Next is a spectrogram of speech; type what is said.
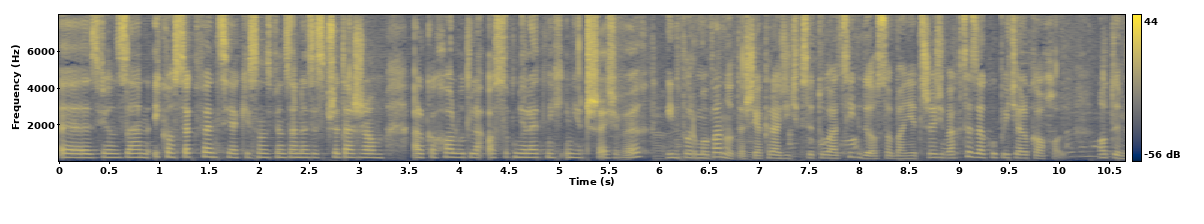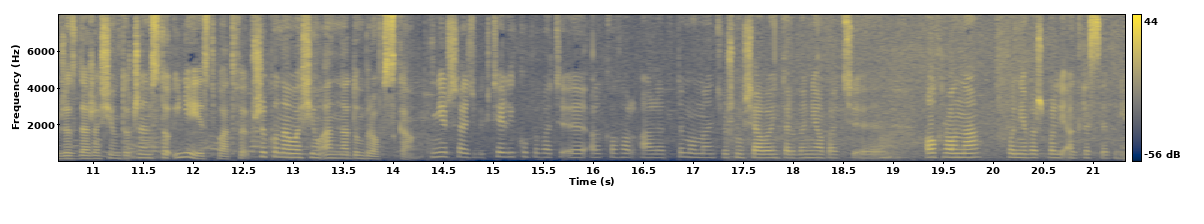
e, związane i konsekwencje, jakie są związane ze sprzedażą alkoholu dla osób nieletnich i nietrzeźwych. Informowano też, jak radzić w sytuacji, gdy osoba nietrzeźwa chce zakupić alkohol. O tym, że zdarza się to często i nie jest łatwe, przekonała się Anna Dąbrowska. Nietrzeźwi chcieli kupować e, alkohol, ale w tym momencie już musiała interweniować e, ochrona, ponieważ byli agresywni.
